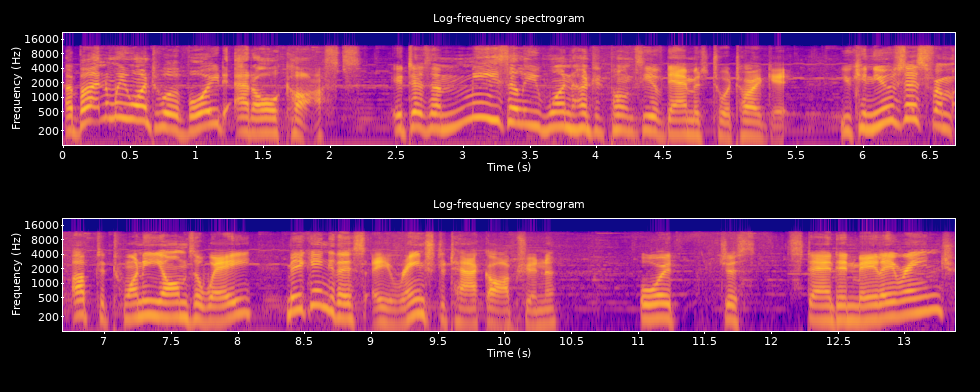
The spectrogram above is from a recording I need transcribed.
A button we want to avoid at all costs. It does a measly 100 potency of damage to a target. You can use this from up to 20 yalms away, making this a ranged attack option. Or just stand in melee range.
